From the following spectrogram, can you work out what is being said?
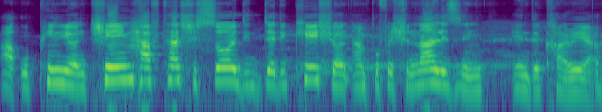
her opinion changed after she saw the dedication and professionalism in the career.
